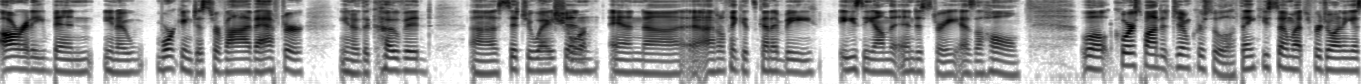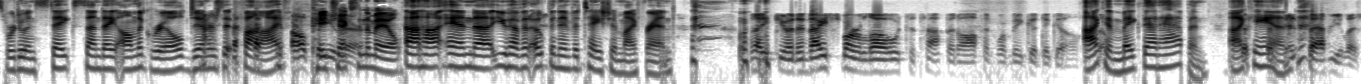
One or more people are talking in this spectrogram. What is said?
already been, you know, working to survive after, you know, the COVID uh, situation, sure. and uh, I don't think it's going to be easy on the industry as a whole. Well, correspondent Jim Krasula, thank you so much for joining us. We're doing Steak Sunday on the grill. Dinner's at five. Paychecks in the mail. Uh huh. And uh, you have an open invitation, my friend. Thank you, and a nice Merlot to top it off, and we'll be good to go. I so. can make that happen. I can. Fabulous.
